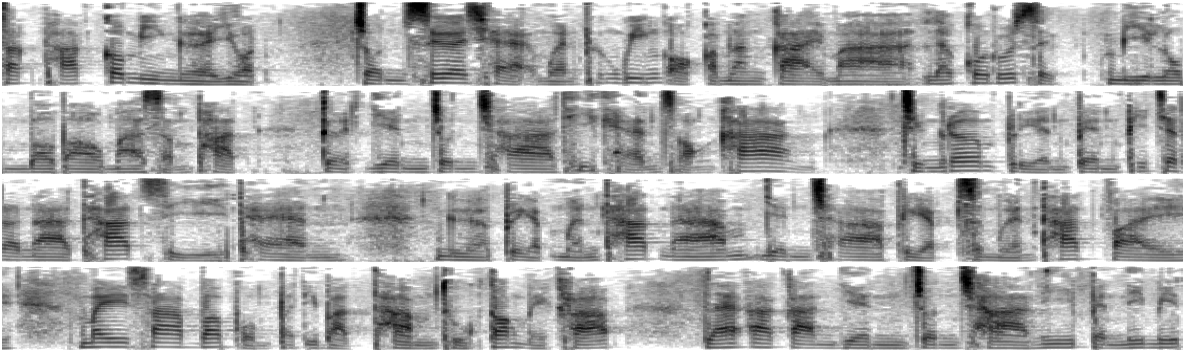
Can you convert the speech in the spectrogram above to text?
สักพักก็มีเหงื่อหยด จนเสื้อแฉะเหมือนเพิ่งวิ่งออกกำลังกายมา แล้วก็รู้สึกมีลมเบาๆมาสัมผัส เกิดเย็นจนชาที่แขนสองข้าง จึงเริ่มเปลี่ยนเป็นพิจารณาธาตุสีแทน เหงื่อเปรียบเหมือนธาตุน้ำเย็นชาเปรียบเสมือนธาตุไฟ ไม่ทราบว่าผมปฏิบัติธรรมถูกต้องไหมครับ และอาการเย็นจนชานี่เป็นนิมิต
